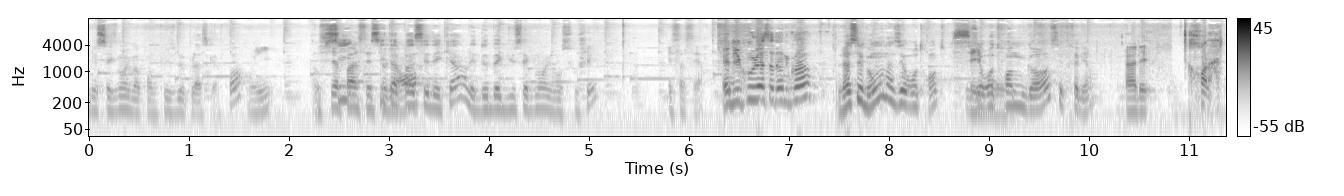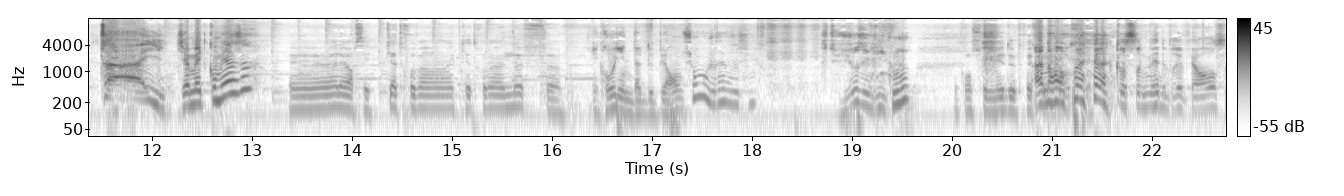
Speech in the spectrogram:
le segment il va prendre plus de place qu'à froid. Oui. Donc, si n'y a pas assez de si t'as pas assez d'écart, les deux becs du segment ils vont se toucher. et ça sert. Et du coup là ça donne quoi Là c'est bon, on a 0,30. C'est 0,30 gras, c'est très bien. Allez. Oh la taille Tu vas mettre combien ça Euh, alors c'est 80, 89 Et gros il y a une date de péremption ou je rêve dessus Je te jure c'est rigolo. Consommés de Ah non, préférence. consommé de préférence.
